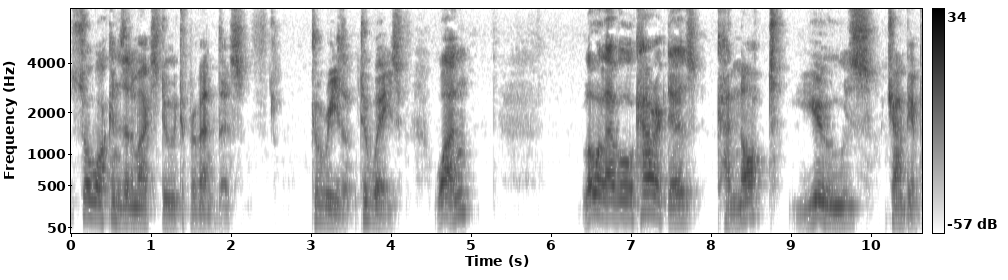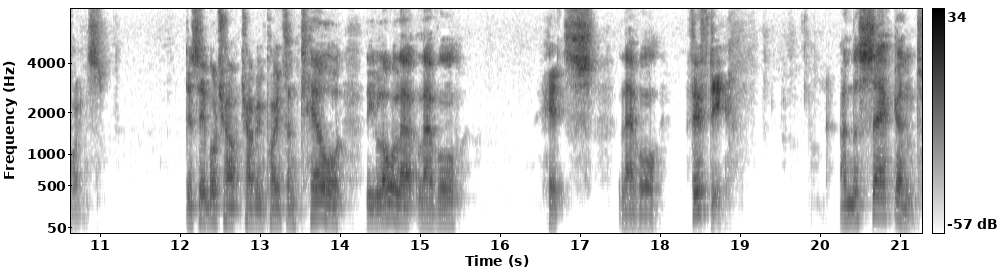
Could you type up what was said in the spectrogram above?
So what can ZeniMax do to prevent this? Two reasons, two ways. One, lower level characters cannot use champion points. Disable cha- champion points until the lower le- level hits level 50. And the second,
